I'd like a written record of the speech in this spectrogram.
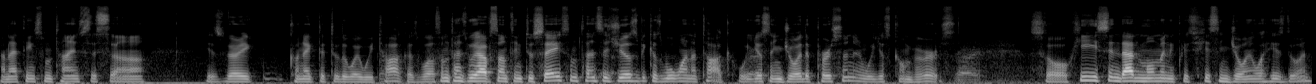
And I think sometimes it's uh, is very connected to the way we talk as well. Sometimes we have something to say. Sometimes it's just because we want to talk. We Right. just enjoy the person and we just converse. Right. So he's in that moment because he's enjoying what he's doing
